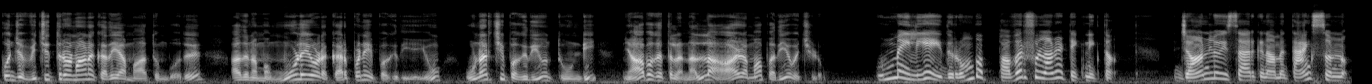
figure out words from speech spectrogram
கொஞ்சம் விசித்திரமான கதையா மாத்தும் போது அது நம்ம மூளையோட கற்பனை பகுதியையும் உணர்ச்சி பகுதியும் தூண்டி ஞாபகத்துல நல்ல ஆழமா பதிய வச்சிடும். உண்மையிலேயே இது ரொம்ப பவர்ஃபுல்லான டெக்னிக் தான். ஜான் லூயிஸ் சாருக்கு நாம தேங்க்ஸ் சொன்னோம்.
